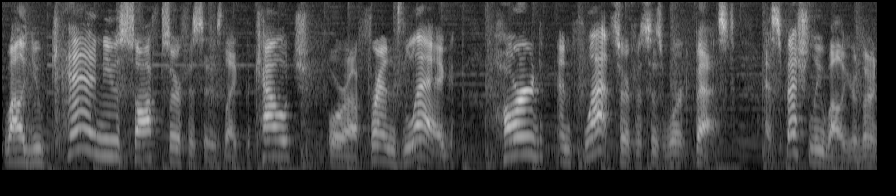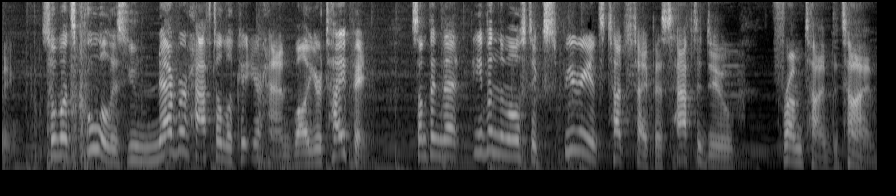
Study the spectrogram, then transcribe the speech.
while you can use soft surfaces like the couch or a friend's leg, hard and flat surfaces work best, especially while you're learning. So what's cool is you never have to look at your hand while you're typing, something that even the most experienced touch typists have to do from time to time.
